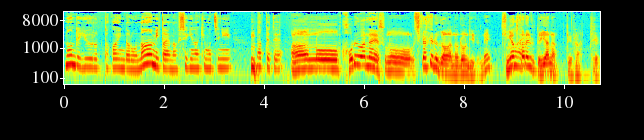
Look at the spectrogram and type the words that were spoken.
なんでユーロ高いんだろうなみたいな不思議な気持ちになってて、うん、あのこれはねその仕掛ける側の論理でね気が付かれると嫌なっていうのがあって、はい、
